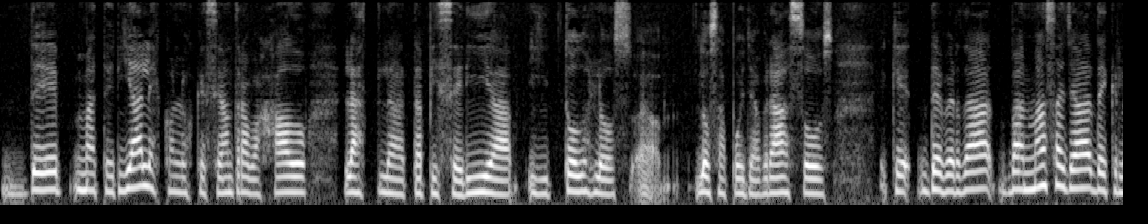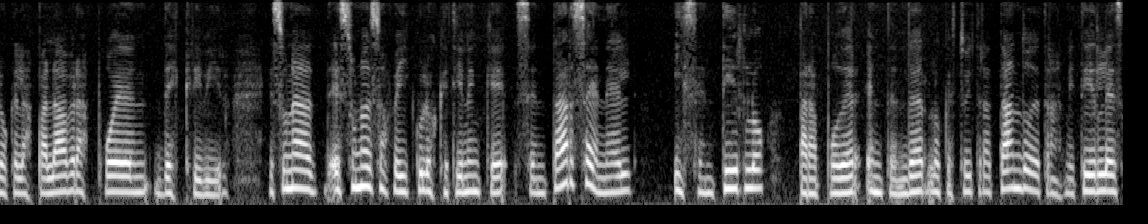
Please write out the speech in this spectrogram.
de materiales con los que se han trabajado la, tapicería y todos los, um, los apoyabrazos, que de verdad van más allá de que lo que las palabras pueden describir. Es, una, es uno de esos vehículos que tienen que sentarse en él y sentirlo para poder entender lo que estoy tratando de transmitirles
